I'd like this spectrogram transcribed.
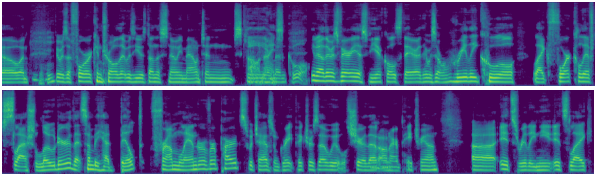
PTO. And Mhm. there was a forward control that was used on the Snowy Mountain scheme. Oh, And nice. then, Cool. you know, there was various vehicles there. There was a really cool like forklift slash loader that somebody had built from Land Rover parts, which I have some great pictures of. We will share that on Mhm. our Patreon. Uh, it's really neat. It's like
